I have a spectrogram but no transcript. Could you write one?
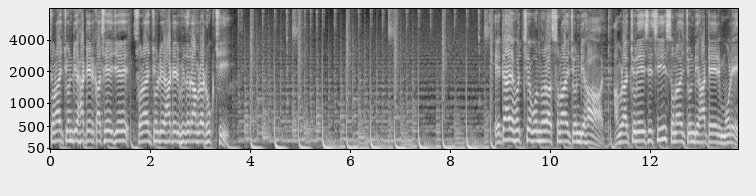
সোনাইচণ্ডী হাটের কাছে, যে সোনাইচণ্ডীর হাটের ভিতরে আমরা ঢুকছি। এটাই হচ্ছে বন্ধুরা সোনাইচণ্ডী হাট আমরা চলে এসেছি সোনাইচণ্ডী হাটের মোড়ে।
